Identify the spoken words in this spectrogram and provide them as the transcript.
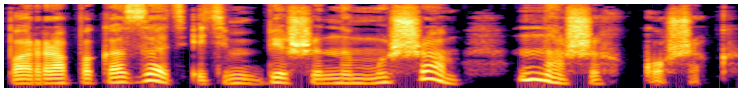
«Пора показать этим бешеным мышам наших кошек».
